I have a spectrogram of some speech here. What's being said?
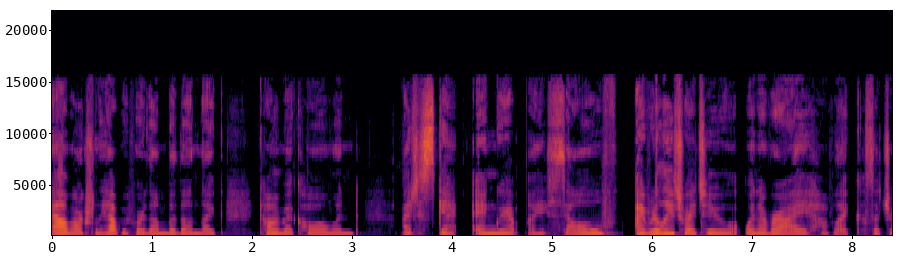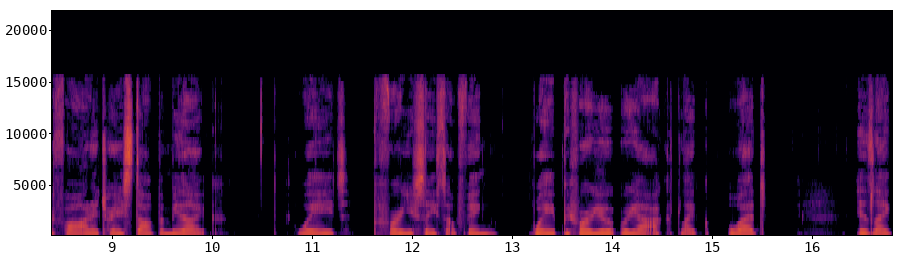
am actually happy for them but then like coming back home and I just get angry at myself. I really try to whenever I have like such a thought I try to stop and be like wait before you say something wait before you react. Like what is like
